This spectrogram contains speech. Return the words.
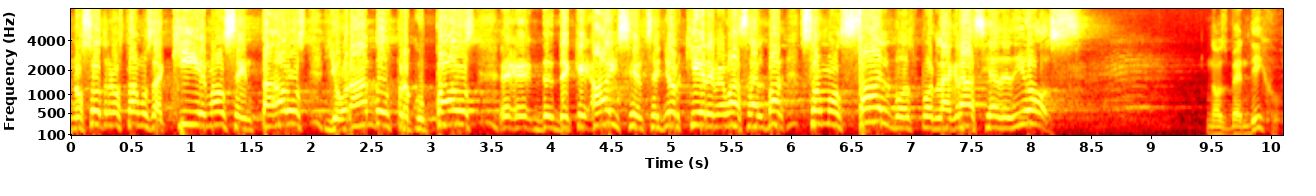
Nosotros no estamos aquí, hermanos, sentados, llorando, preocupados eh, de, de que, ay, si el Señor quiere, me va a salvar. Somos salvos por la gracia de Dios. Nos bendijo.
